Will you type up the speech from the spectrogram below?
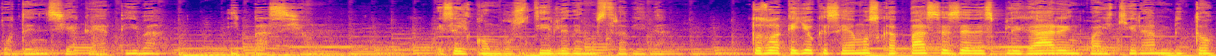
potencia creativa y pasión. Es el combustible de nuestra vida. Todo aquello que seamos capaces de desplegar en cualquier ámbito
